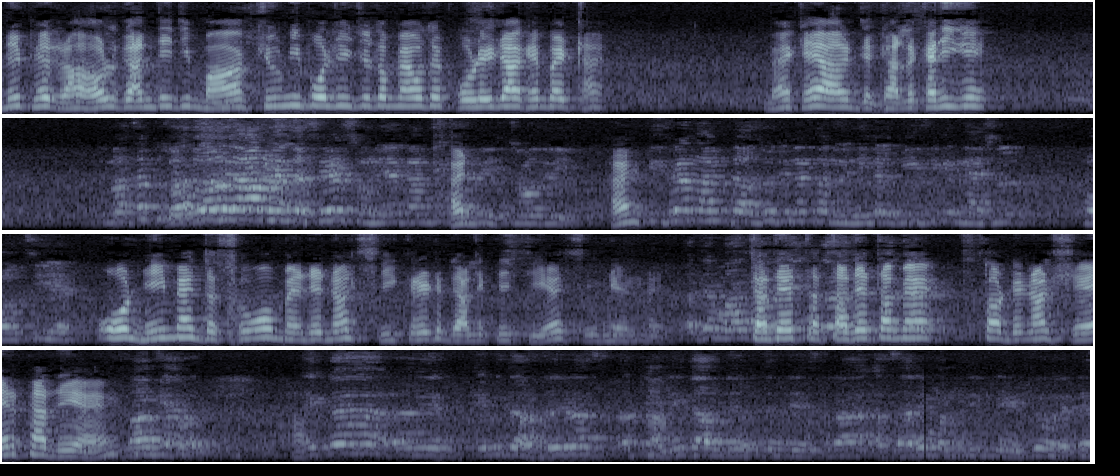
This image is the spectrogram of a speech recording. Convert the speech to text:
ਨਹੀਂ ਫਿਰ ਰਾਹੁਲ ਗਾਂਧੀ ਦੀ ਮਾਂ ਕਿਉਂ ਨਹੀਂ ਬੋਲੀ ਜਦੋਂ ਮੈਂ ਉਹਦੇ ਕੋਲੇ ਜਾ ਕੇ ਬੈਠਾ? ਮੈਂ ਕਿਹਾ ਗੱਲ ਕਰੀਏ ਮਤਲਬ ਤੁਸੀਂ ਦੋ ਨਾਮ ਨੇ ਦੱਸਿਆ ਸੋਨੀਆ ਗਾਂਧੀ। ਤੇ ਚੌਧਰੀ। ਹੈਂ? ਤੀਸਰਾ ਨਾਮ ਦੱਸ ਦਿਓ ਜਿਹਨਾਂ ਤੁਹਾਨੂੰ ਗੱਲ ਕੀਤੀ ਸੀ ਕਿ ਨੈਸ਼ਨਲ ਪਾਲਿਸੀ ਹੈ। ਉਹ ਨਹੀਂ ਮੈਂ ਦੱਸੋ ਉਹ ਮੇਰੇ ਨਾਲ ਸੀਕ੍ਰੀਟ ਗੱਲ ਕੀਤੀ ਹੈ ਸੀਨੀਅਰ ਨੇ। ਤਦੇ ਤਦੇ ਤਾਂ ਮੈਂ ਤੁਹਾਡੇ ਨਾਲ ਸ਼ੇਅਰ ਕਰ ਰਿਹਾ ਹਾਂ। ਇੱਕ ਇਹ ਵੀ ਦੱਸ ਦਿਓ ਜਿਹੜਾ ਅਕਾਲੀ ਦਲ ਦੇ ਉੱਤੇ ਜਿਸ ਤਰ੍ਹਾਂ ਸਾਰੇ ਮੰਤਰੀ ਪੇਸ਼ ਹੋ ਰਹੇ ਨੇ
